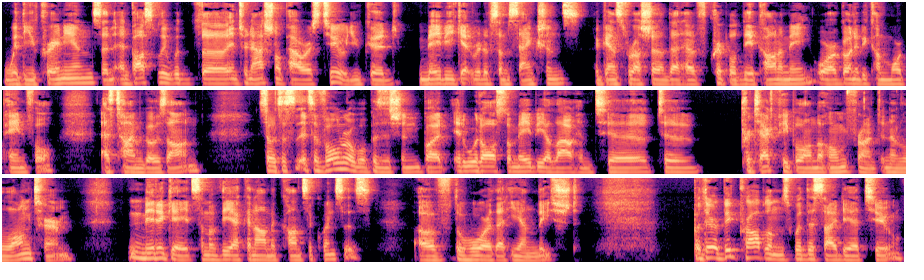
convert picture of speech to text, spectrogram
with the Ukrainians and, and possibly with the international powers too. You could maybe get rid of some sanctions against Russia that have crippled the economy or are going to become more painful as time goes on. So it's a, it's a vulnerable position, but it would also maybe allow him to to protect people on the home front and in the long term mitigate some of the economic consequences of the war that he unleashed. But there are big problems with this idea too.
